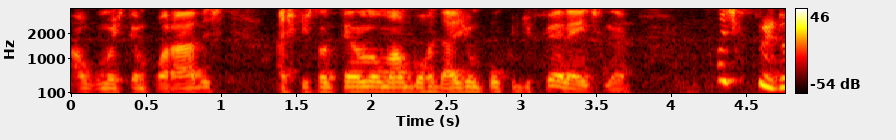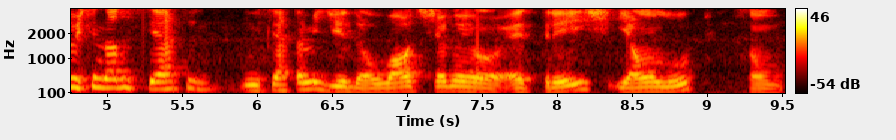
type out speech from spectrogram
algumas temporadas. Acho que estão tendo uma abordagem um pouco diferente, né. Acho que os dois têm dado certo em certa medida. O Alt já ganhou é três e é um loop, são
